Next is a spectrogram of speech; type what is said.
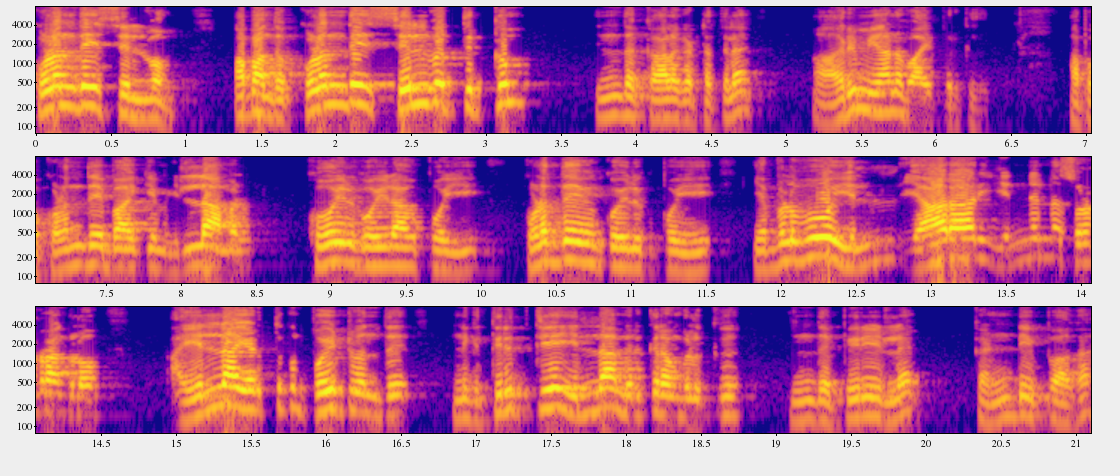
குழந்தை செல்வம் அப்ப அந்த குழந்தை செல்வத்திற்கும் இந்த காலகட்டத்துல அருமையான வாய்ப்பு இருக்குது. அப்ப குழந்தை பாக்கியம் இல்லாமல் கோயில் கோயிலாக போய் குலதெய்வம் கோயிலுக்கு போய் எவ்வளவோ எல் யாராரு என்னென்ன சொல்றாங்களோ எல்லா இடத்துக்கும் போயிட்டு வந்து இன்னைக்கு திருப்தியே இல்லாம இருக்கிறவங்களுக்கு இந்த பீரியட்ல கண்டிப்பாக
